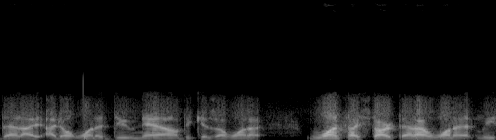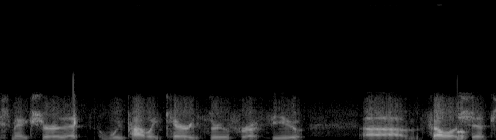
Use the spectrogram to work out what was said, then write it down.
that I, I don't want to do now because I want to once I start that I want to at least make sure that we probably carry through for a few um, fellowships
